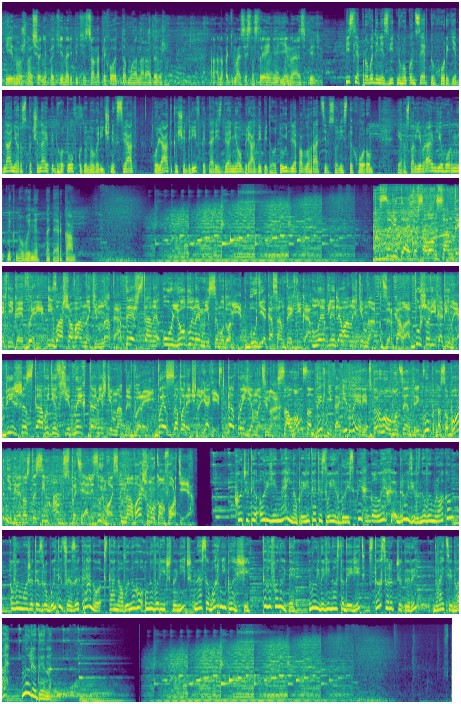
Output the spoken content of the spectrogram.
Ей нужно сегодня пойти на репетицию, она приходит домой, она рада уже. Она поднимает здесь настроение, ей нравится петь. Після проведення звітного концерту хор єднання розпочинає підготовку до новорічних свят. Колядки, щедрівки та різдвяні обряди підготують для павлоградців солісти хору. Ярослав Євраєв, Єгор Митник, новини ПТРК. Завітайте в салон Сантехніка і двері, і ваша ванна кімната теж стане улюбленим місцем у домі. Будь-яка сантехніка, меблі для ванних кімнат, дзеркала, душові кабіни, більше ста видів вхідних та міжкімнатних дверей, беззаперечна якість та приємна ціна. Салон сантехніка і двері в торговому центрі Куб на Соборній 97А. Спеціалізуємось на вашому комфорті. Хочете оригінально привітати своїх близьких, колег, друзів з Новим роком? Ви можете зробити це з екрану, встановленого у новорічну ніч на Соборній площі. Телефонуйте 099 144 22 01.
